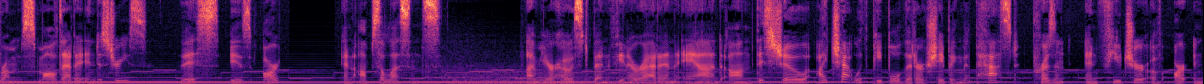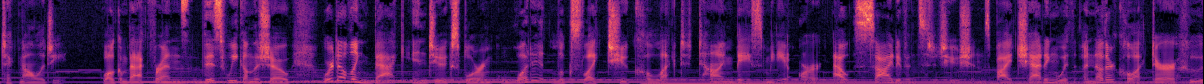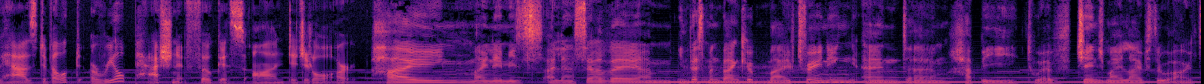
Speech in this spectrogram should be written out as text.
From Small Data Industries, this is Art and Obsolescence. I'm your host, Ben Fino-Radin, and on this show, I chat with people that are shaping the past, present, and future of art and technology Welcome back, friends. This week on the show, we're delving back into exploring what it looks like to collect time based media art outside of institutions by chatting with another collector who has developed a real passionate focus on digital art. Hi, my name is Alain Servais. I'm investment banker by training and I'm happy to have changed my life through art.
